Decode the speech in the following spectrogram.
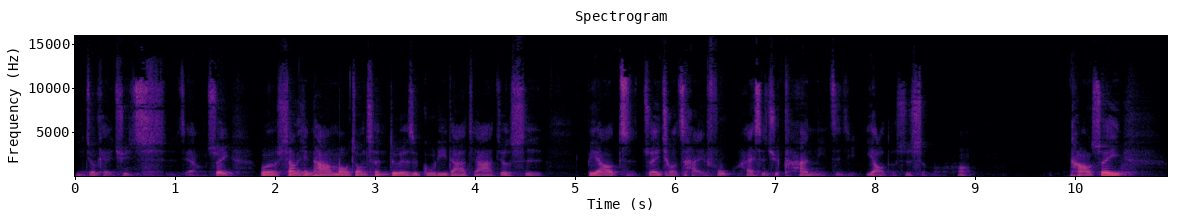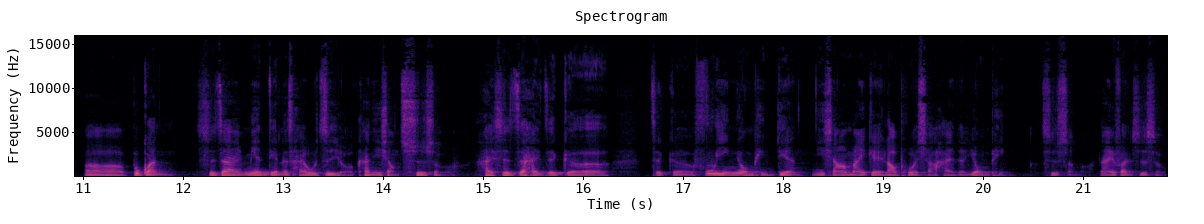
你就可以去吃这样，所以我相信他某种程度也是鼓励大家，就是不要只追求财富，还是去看你自己要的是什么哈。好，所以呃，不管是在面店的财务自由，看你想吃什么，还是在这个这个妇婴用品店，你想要买给老婆小孩的用品是什么，奶粉是什么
